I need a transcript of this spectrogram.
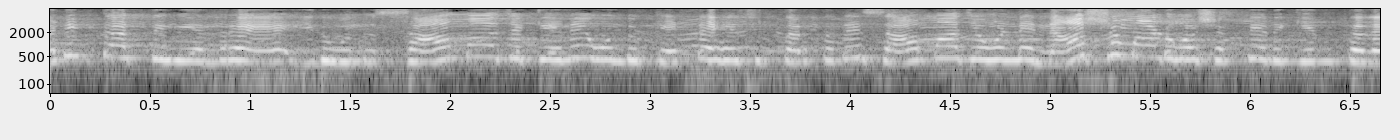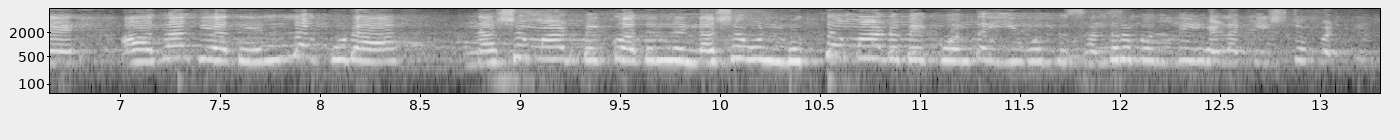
ಅಡಿಕ್ಟ್ ಆಗ್ತೀವಿ ಅಂದ್ರೆ ಇದು ಒಂದು ಸಮಾಜಕ್ಕೇನೆ ಒಂದು ಕೆಟ್ಟ ಹೆಸರು ತರ್ತದೆ. ಸಮಾಜವನ್ನೇ ನಾಶ ಮಾಡುವ ಶಕ್ತಿ ಅದಕ್ಕೆ ಇರ್ತದೆ ಹಾಗಾಗಿ ಅದೆಲ್ಲ ಕೂಡ ನಶ ಮಾಡಬೇಕು, ಅದನ್ನ ನಶವನ್ನು ಮುಕ್ತ ಮಾಡಬೇಕು ಅಂತ ಈ ಒಂದು ಸಂದರ್ಭದಲ್ಲಿ ಹೇಳಕ್ಕೆ ಇಷ್ಟಪಡ್ತೀನಿ.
